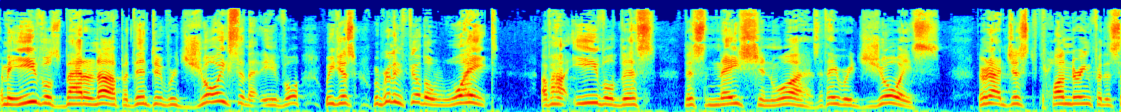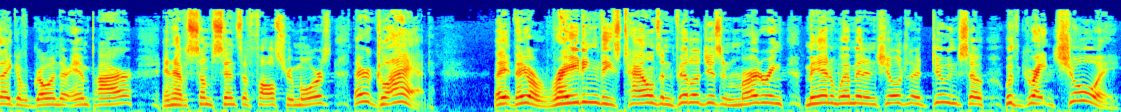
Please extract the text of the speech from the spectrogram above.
I mean, evil's bad enough, but then to rejoice in that evil, we just we really feel the weight of how evil this, this nation was. That they rejoice they're not just plundering for the sake of growing their empire and have some sense of false remorse. They're glad. They, they are raiding these towns and villages and murdering men, women, and children. They're doing so with great joy.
